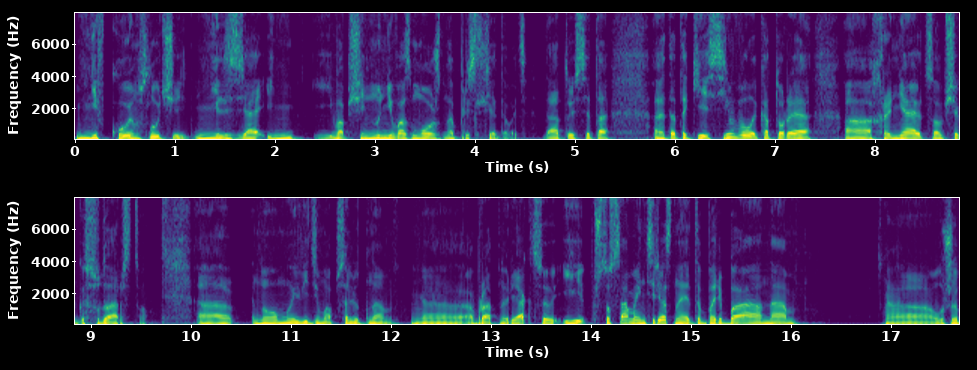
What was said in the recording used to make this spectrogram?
ни в коем случае нельзя и, и вообще ну, невозможно преследовать. Да? То есть это, это такие символы, которые э, охраняются вообще вообще государством. А, но мы видим абсолютно а, обратную реакцию. И что самое интересное, эта борьба, она а, уже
